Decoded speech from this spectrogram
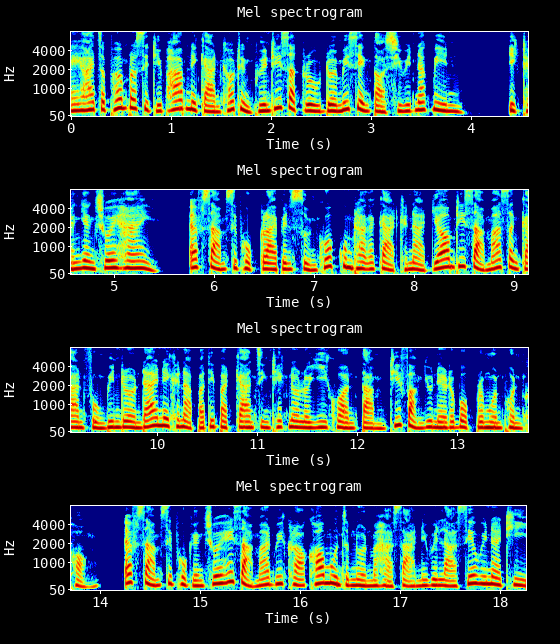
AI จะเพิ่มประสิทธิภาพในการเข้าถึงพื้นที่ศัตรู โดยไม่เสี่ยงต่อชีวิตนักบิน อีกทั้งยังช่วยให้ F36 กลายเป็นศูนย์ควบคุมทางอากาศขนาดย่อมที่สามารถสั่งการฝูงบินโดรนได้ในขณะปฏิบัติการจริงเทคโนโลยีควอนตัมที่ฝังอยู่ในระบบประมวลผลของ F36 ยังช่วยให้สามารถวิเคราะห์ข้อมูลจำนวนมหาศาลในเวลาเสี้ยววินาที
